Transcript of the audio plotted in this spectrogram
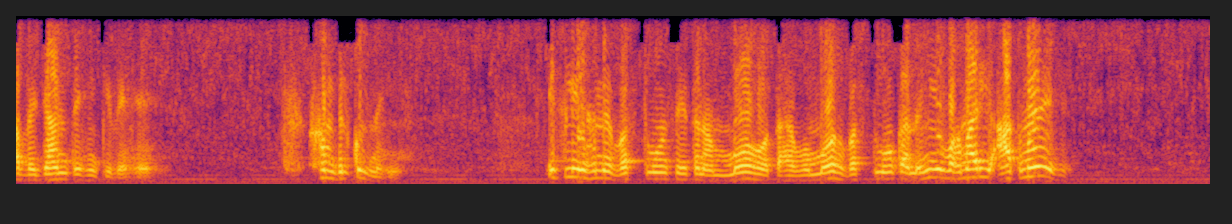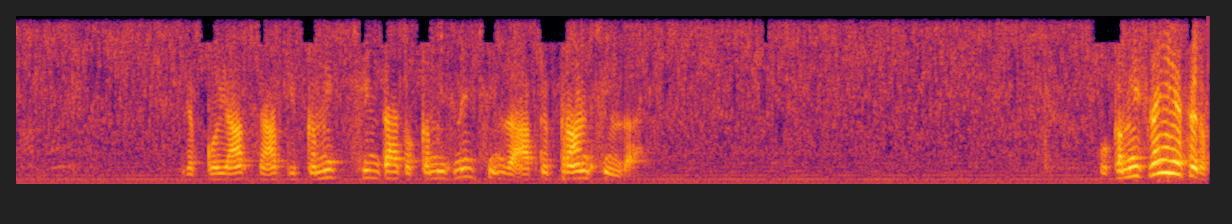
अब वे जानते हैं कि वे हैं। हम बिल्कुल नहीं इसलिए हमें वस्तुओं से इतना मोह होता है। वो मोह वस्तुओं का नहीं है, वो हमारी आत्माएँ हैं। जब कोई आपसे आपकी कमी छीनता है तो कमी नहीं छीन रहा, आपके प्राण छीन रहा है। वो कमीज नहीं है सिर्फ़।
